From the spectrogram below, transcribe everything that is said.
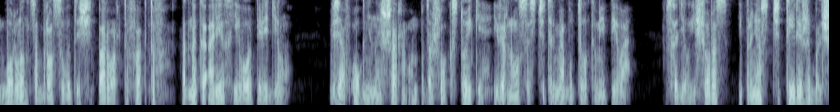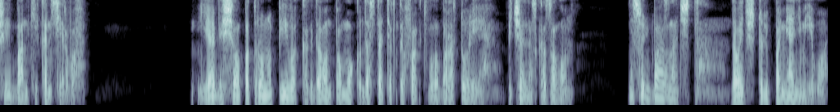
Борланд собрался вытащить пару артефактов, однако Орех его опередил. Взяв огненный шар, он подошел к стойке и вернулся с четырьмя бутылками пива. Сходил еще раз и принес четыре же большие банки консервов. «Я обещал патрону пива, когда он помог достать артефакт в лаборатории», — печально сказал он. «Не судьба, значит. Давайте, что ли, помянем его».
